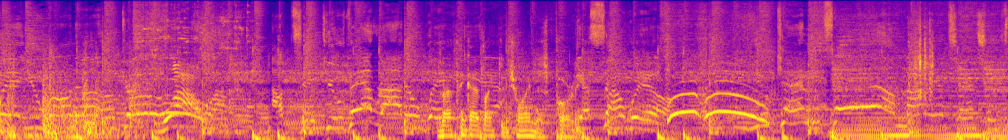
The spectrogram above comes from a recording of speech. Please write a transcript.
where you wanna go. Wow. I'll take you there right away. And I think I'd like to join this party. Yes, I will. You can tell my intentions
